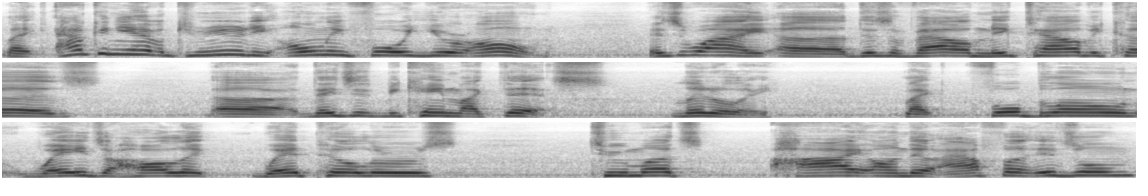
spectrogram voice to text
Like, how can you have a community only for your own? This is why uh, disavow MGTOW because uh, they just became like this, literally, like full blown Wade'saholic, wed pillars, too much high on their alphaism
